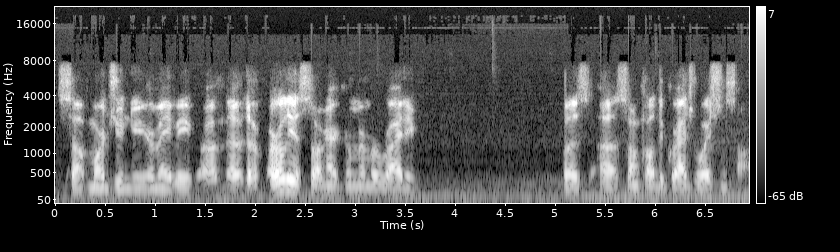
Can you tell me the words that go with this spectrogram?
sophomore, junior year, maybe. Uh, the, the earliest song I can remember writing was a song called "The Graduation Song"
